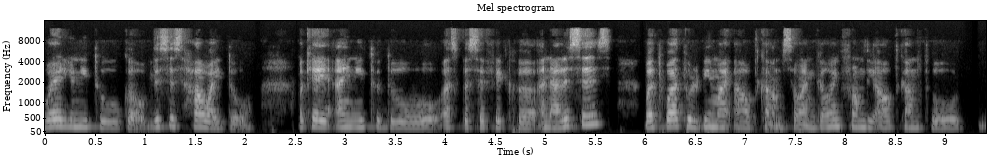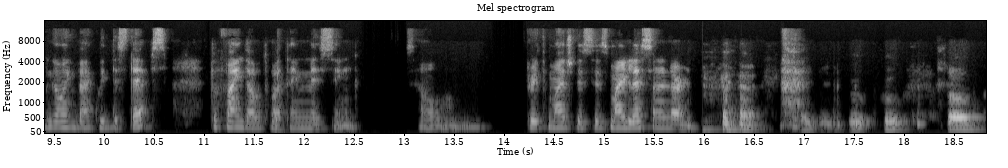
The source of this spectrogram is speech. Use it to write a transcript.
where you need to go. This is how I do. Okay, I need to do a specific uh, analysis, but what will be my outcome? So I'm going from the outcome to going back with the steps to find out what I'm missing. So pretty much this is my lesson learned. Cool, cool. So,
